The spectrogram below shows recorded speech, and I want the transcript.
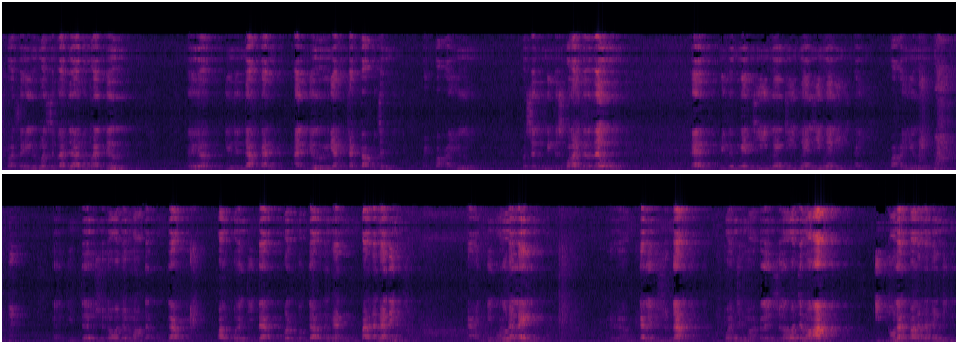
Sebab saya masa belajar tu ada ya, Dia dedahkan Ada yang cakap macam ni. Bahaya. Masa tu kita sekolah kita tak tahu. Kan? Bila mengaji, mengaji, mengaji, mengaji bahaya. Kita sunnah wal jamaah tak pegang apa tidak berpegang dengan pandangan ini nah ini golongan lain. Nah, bukan lagi sunnah wal jamaah kalau sunnah wal jamaah itulah pandangan yang kita.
